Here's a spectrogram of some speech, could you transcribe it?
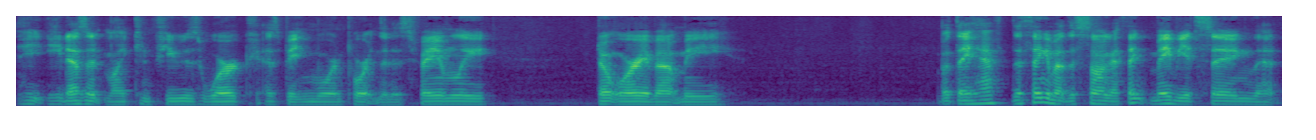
he, he doesn't like confuse work as being more important than his family. Don't worry about me. But they have the thing about this song i think maybe it's saying that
